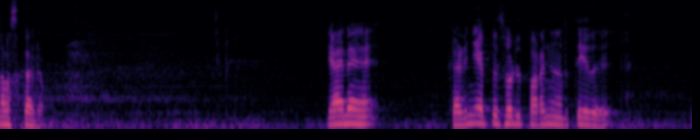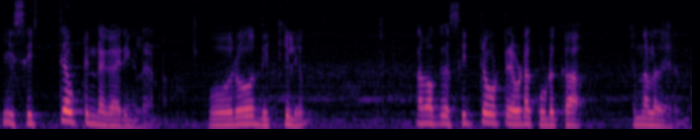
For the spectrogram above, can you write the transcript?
നമസ്കാരം. ഞാൻ കഴിഞ്ഞ എപ്പിസോഡിൽ പറഞ്ഞു നിർത്തിയത് ഈ സിറ്റ് ഔട്ടിന്റെ കാര്യങ്ങളാണ്. ഓരോ ദിക്കിലും നമുക്ക് സിറ്റ് ഔട്ട് എവിടെ കൊടുക്കാം എന്നുള്ളതായിരുന്നു.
